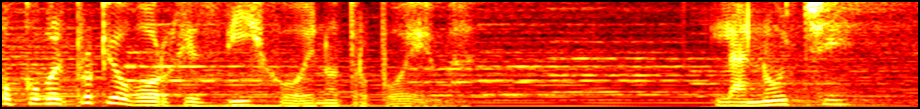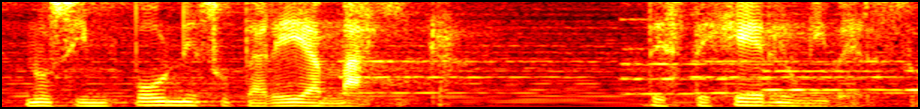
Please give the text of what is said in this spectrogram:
O como el propio Borges dijo en otro poema, la noche nos impone su tarea mágica destejer el universo.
